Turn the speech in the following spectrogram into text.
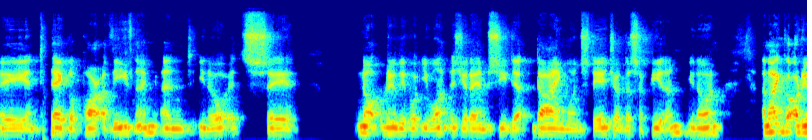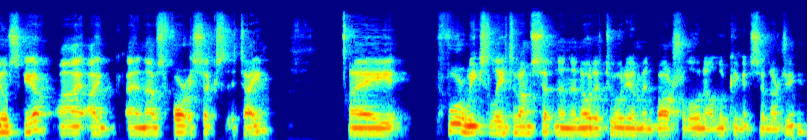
integral part of the evening, and you know it's uh, not really what you want is your MC dying on stage or disappearing, you know. And, and I got a real scare. I, I and I was 46 at the time. I four weeks later, I'm sitting in an auditorium in Barcelona looking at synergy.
